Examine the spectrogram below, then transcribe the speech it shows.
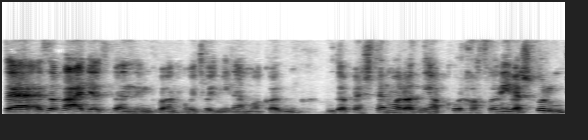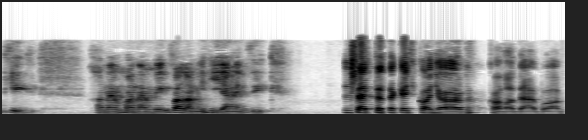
de ez a vágy, ez bennünk van, hogy, hogy mi nem akarunk Budapesten maradni akkor 60 éves korunkig, hanem, hanem még valami hiányzik. És lettetek egy kanyar Kanadában.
